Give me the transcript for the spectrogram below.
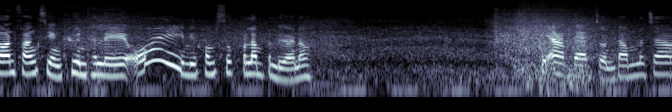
นอนฟังเสียงคลื่นทะเล โอ้ย มีความสุขประลำประเหลือเนาะ ที่อาบแดดจนดำแล้วเจ้า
